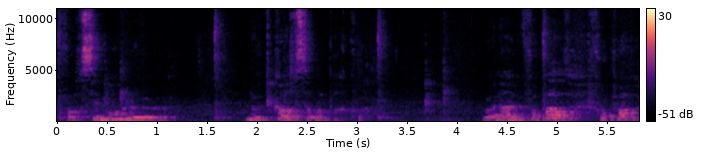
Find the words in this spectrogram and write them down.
forcément le, notre corps ça va pas quoi. Voilà, il ne faut pas, faut pas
